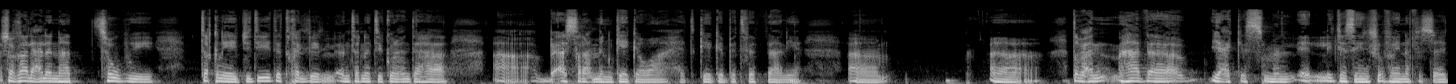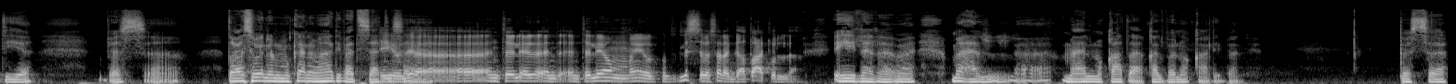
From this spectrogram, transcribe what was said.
شغالة على إنها تسوي تقنية جديدة تخلي الإنترنت يكون عندها آه، بأسرع من جيجا واحد جيجا بت في الثانية. آه، طبعا هذا يعكس من اللي جالسين نشوفه هنا في السعودية. بس آه، طبعا سوينا المكالمة هذه بعد الساعة أيوه 9 لا، أنت أنت اليوم أيوه كنت لسه بسألك قاطعت ولا؟ اي لا لا مع مع المقاطعة قلبا وقالبا. بس آه،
